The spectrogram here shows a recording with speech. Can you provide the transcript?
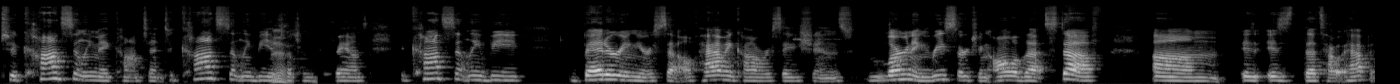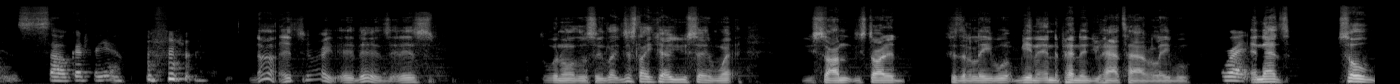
to constantly make content, to constantly be in Yeah. touch with your fans, to constantly be bettering yourself, having conversations, learning, researching, all of that stuff um is, is that's how it happens. So good for you. No, it's right. It is. It is doing all those things. Like just like how you said when you saw you started because of the label being an independent, you had to have a label. right. and that's so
